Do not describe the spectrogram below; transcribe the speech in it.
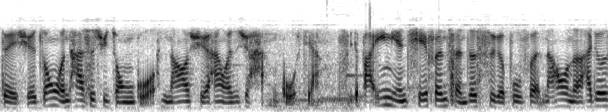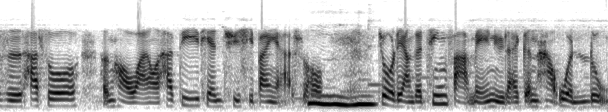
对，学中文他是去中国，然后学韩文是去韩国，这样把一年切分成这四个部分。然后呢，他就是他说。”说很好玩哦，他第一天去西班牙的时候，就两个金发美女来跟他问路，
